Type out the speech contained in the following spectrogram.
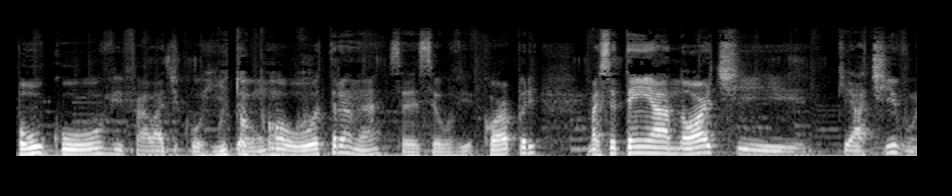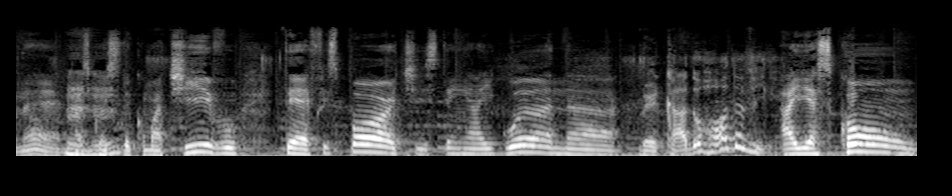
pouco ouve falar de corrida, Muito uma ou outra, né? Você, você ouve Corpore, mas você tem a Norte, que é ativo, né? Mais Uhum. conhecida como ativo, TF Esportes, tem a Iguana, Mercado roda, Vini. a ESCOM.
